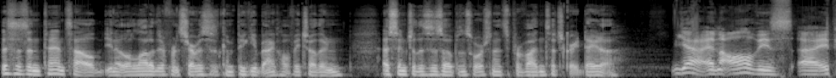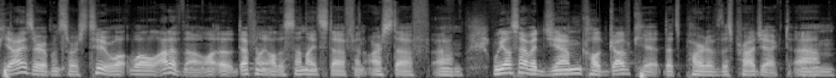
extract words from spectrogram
this is intense how, you know, a lot of different services can piggyback off each other and essentially this is open source and it's providing such great data. Yeah, and all of these uh, APIs are open source too. Well, well, a lot of them, uh, definitely all the Sunlight stuff and our stuff. Um, we also have a gem called GovKit that's part of this project. Um,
